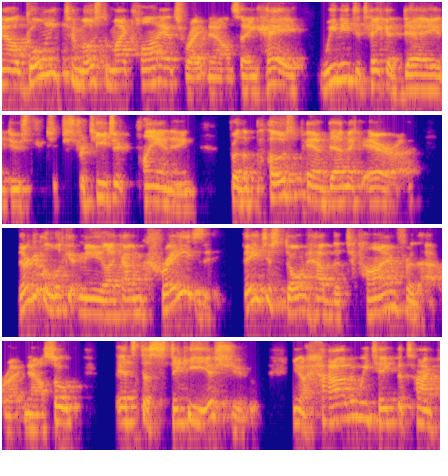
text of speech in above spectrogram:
Now, going to most of my clients right now and saying, hey, we need to take a day and do strategic planning for the post pandemic era, they're going to look at me like I'm crazy. They just don't have the time for that right now. So it's a sticky issue. You know, how do we take the time?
